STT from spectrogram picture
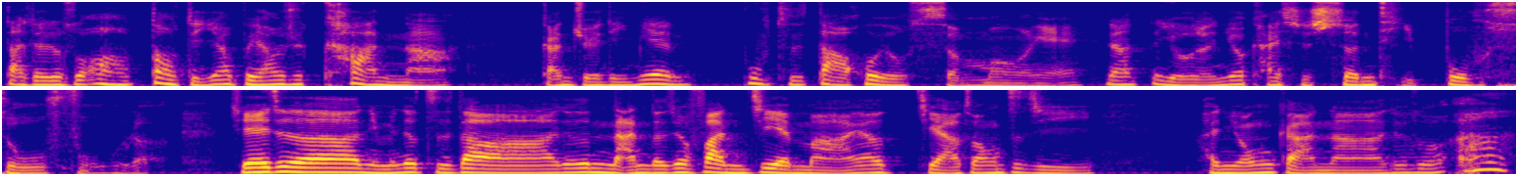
大家就说哦，到底要不要去看呐？感觉里面不知道会有什么耶。那有人又开始身体不舒服了。接着你们就知道啊，就是男的就犯贱嘛，要假装自己很勇敢呐，就说啊。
